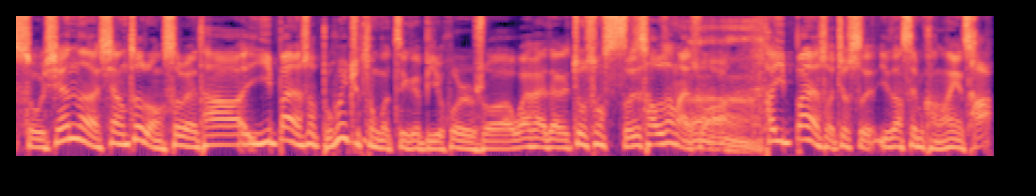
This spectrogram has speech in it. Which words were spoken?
首先呢，像这种设备，它一般来说不会去通过 ZigBee 或者说 WiFi 这个，就从实际操作上来说啊，它一般来说就是一张 SIM 卡上一插，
